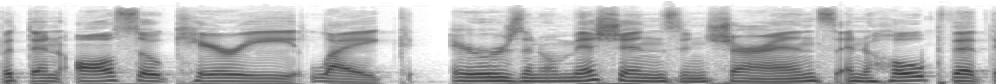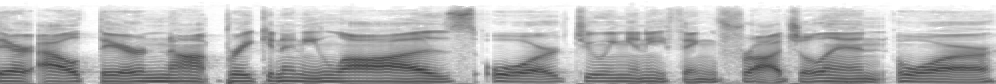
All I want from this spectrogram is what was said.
but then also carry like errors and omissions insurance and hope that they're out there not breaking any laws or doing anything fraudulent or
